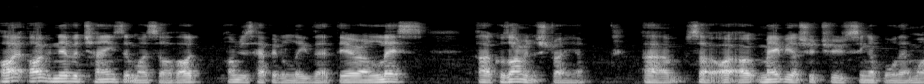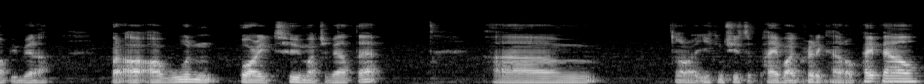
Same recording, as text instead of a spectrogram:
I, I've never changed it myself. I, I'm just happy to leave that there unless, because uh, I'm in Australia. Um, so I, I, maybe I should choose Singapore. That might be better, but I, I wouldn't worry too much about that. Um, all right, you can choose to pay by credit card or PayPal,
